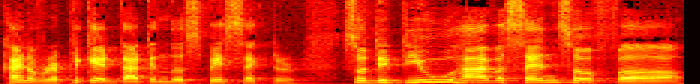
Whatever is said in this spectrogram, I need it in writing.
kind of replicate that in the space sector. So, did you have a sense of, uh,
